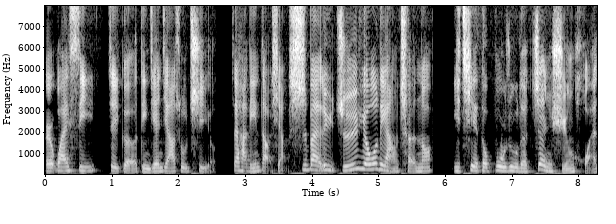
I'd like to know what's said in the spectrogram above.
而 YC 这个顶尖加速器哦，在他领导下，失败率只有两成哦，一切都步入了正循环。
